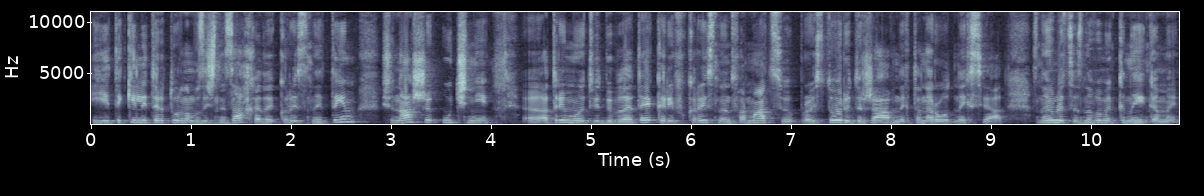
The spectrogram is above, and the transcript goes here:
І такі літературно-музичні заходи корисні тим, що наші учні е, отримують від бібліотекарів корисну інформацію про історію державних та народних свят, знайомляться з новими книгами.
